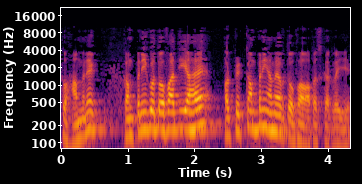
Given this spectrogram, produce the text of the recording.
तो हमने कंपनी को तोहफा दिया है और फिर कंपनी हमें अब तोहफा वापस कर रही है।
